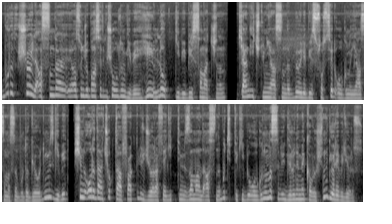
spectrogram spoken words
Burada şöyle aslında e, az önce bahsetmiş olduğum gibi Harry Locke gibi bir sanatçının kendi iç dünyasında böyle bir sosyal olgunun yansımasını burada gördüğümüz gibi şimdi oradan çok daha farklı bir coğrafyaya gittiğimiz zaman da aslında bu tipteki bir olgunun nasıl bir görünüme kavuştuğunu görebiliyoruz.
